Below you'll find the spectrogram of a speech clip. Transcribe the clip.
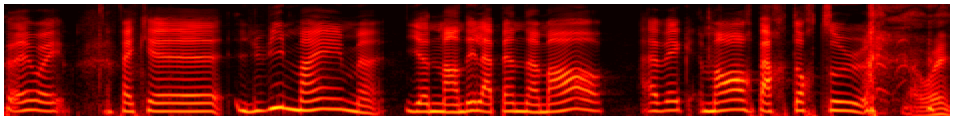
Ouais, ouais. Fait que lui-même, il a demandé la peine de mort avec mort par torture. Ah ouais?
